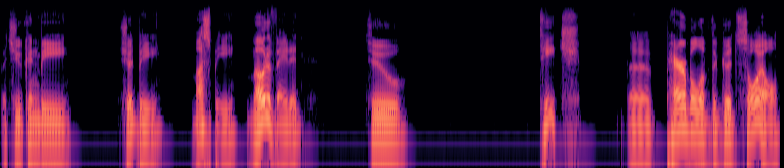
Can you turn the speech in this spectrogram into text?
but you can be, should be, must be motivated to teach the parable of the good soil,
